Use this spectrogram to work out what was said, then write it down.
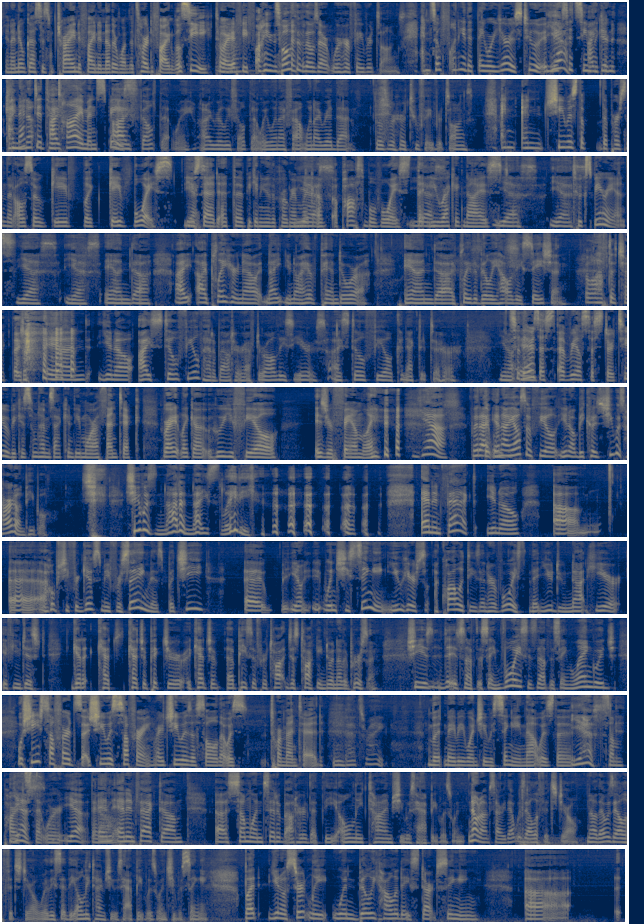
And I know Gus is trying to find another one that's hard to find. We'll see, Toy, if mm-hmm. he finds Both of those are were her favorite songs. And so funny that they were yours too. It Yeah, makes it seem I like you're connected through I- time and space. I felt that way. I really felt that way when I found when I read that. Those were her two favorite songs. and and she was the the person that also gave like gave voice. You Yes. said at the beginning of the program, Yes. like a, a possible voice that Yes. you recognized Yes. Yes. to experience. Yes, yes, and uh, I I play her now at night. You know, I have Pandora, and uh, I play the Billie Holiday station. We'll have to check that out. and you know, I still feel that about her after all these years. I still feel connected to her. You know, So there's a, a real sister too, because sometimes that can be more authentic, right? Like a who you feel is your family. yeah, but I and I also feel you know because she was hard on people. She, she was not a nice lady. and in fact, you know, um, uh, I hope she forgives me for saying this, but she, uh, you know, when she's singing, you hear uh, qualities in her voice that you do not hear if you just get a, catch catch a picture, catch a, a piece of her talk, just talking to another person. She is. It's not the same voice. It's not the same language. well, she suffered. She was suffering, right? She was a soul that was tormented. That's right. But maybe when she was singing, that was the Yes, some parts yes. that were yeah, there and all. and in fact, um, uh, someone said about her that the only time she was happy was when. No, no, I'm sorry, that was Ella Fitzgerald. No, that was Ella Fitzgerald, where they said the only time she was happy was when she was singing. But you know, certainly when Billie Holiday starts singing. Uh,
